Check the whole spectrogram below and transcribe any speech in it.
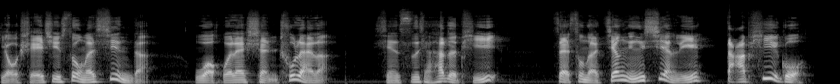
有谁去送了信的？我回来审出来了，先撕下他的皮，再送到江宁县里打屁股。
